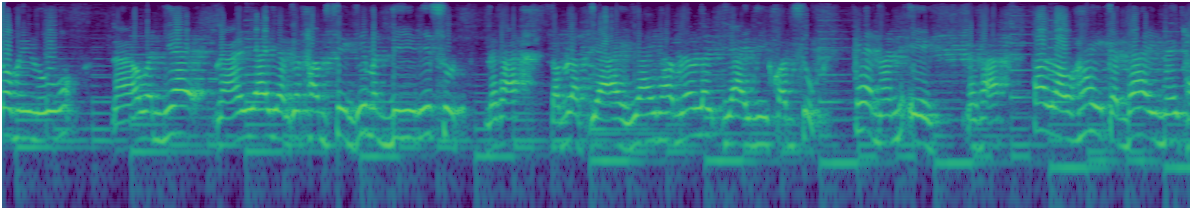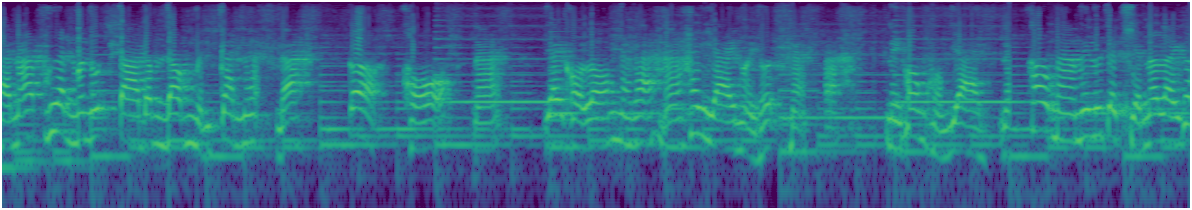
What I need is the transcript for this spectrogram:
ก็ไม่รู้ นะวันนี้นะยายอยากจะทำสิ่งที่มันดีที่สุดนะคะสำหรับยายยายทำแล้วแล้วยายมีความสุข แค่นั้นเองนะคะ ถ้าเราให้กันได้ในฐานะเพื่อนมนุษย์ตาดำๆเหมือนกันนะนะก็ขอนะยายขอร้องนะคะนะให้ยายหน่อยเถอะนะะในห้องของยายนะเข้ามาไม่รู้จะเขียนอะไรก็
